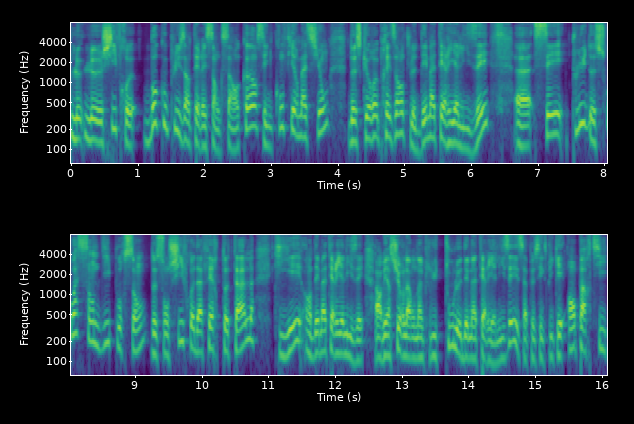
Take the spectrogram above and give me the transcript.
le, chiffre beaucoup plus intéressant que ça encore, c'est une confirmation de ce que représente le dématérialisé. Euh, c'est plus de 70% de son chiffre d'affaires total qui est en dématérialisé. Alors bien sûr, là, on inclut tout le dématérialisé et ça peut s'expliquer en partie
